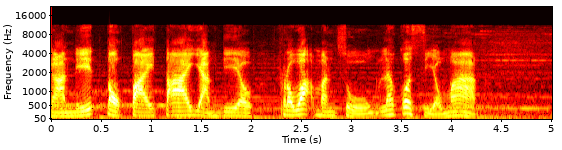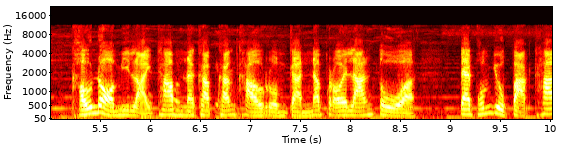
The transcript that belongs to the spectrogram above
งานนี้ตกไปตายอย่างเดียว เพราะว่ามันสูงแล้วก็เสียวมาก เขาหน่อมีหลายถ้ำนะครับค้างคาวรวมกันนับร้อยล้านตัว แต่ผมอยู่ปากถ้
